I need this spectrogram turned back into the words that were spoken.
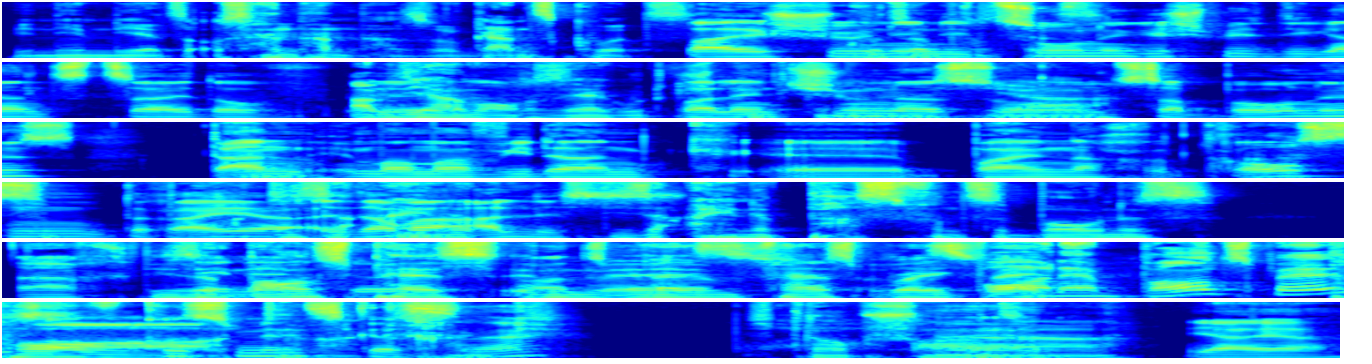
wir nehmen die jetzt auseinander, so ganz kurz. Ball schön in die Prozess. Zone gespielt die ganze Zeit auf Aber äh, die haben auch sehr gut gespielt. und Sabonis. Dann immer mal wieder ein äh, Ball nach draußen, Dreier, also da war eine, alles. Dieser eine Pass von Sabonis, Ach, dieser Bounce Pass im Bounce äh, im Fast Break. Boah, der Bounce Pass? Boah, Kuzminskas, der war krank. ne? Ich glaube schon, Wahnsinn. ja. Ja, ja.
